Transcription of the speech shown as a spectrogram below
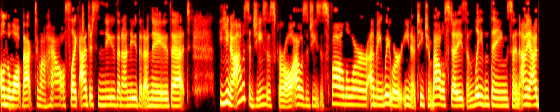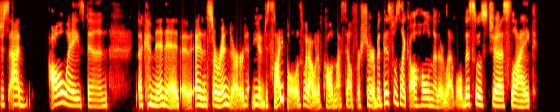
on the walk back to my house. Like I just knew that I knew that I knew that you know, I was a Jesus girl. I was a Jesus follower. I mean, we were, you know, teaching Bible studies and leading things. And I mean, I just, I'd always been a committed uh, and surrendered, you know, disciple is what I would have called myself for sure. But this was like a whole nother level. This was just like,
